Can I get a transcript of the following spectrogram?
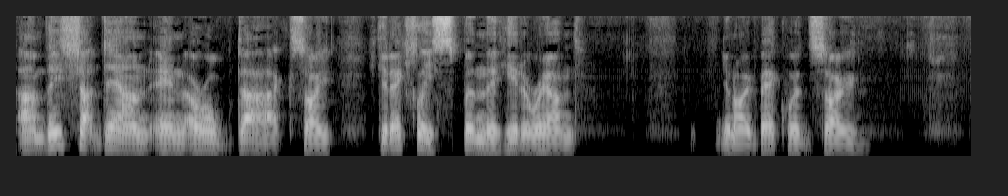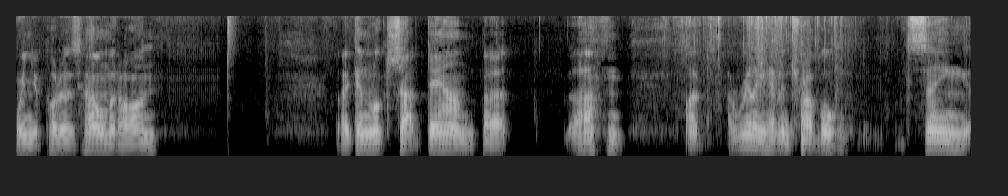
um, these shut down and are all dark, so you could actually spin the head around, you know, backwards, so when you put his helmet on, they can look shut down, but um, I, I'm really having trouble seeing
